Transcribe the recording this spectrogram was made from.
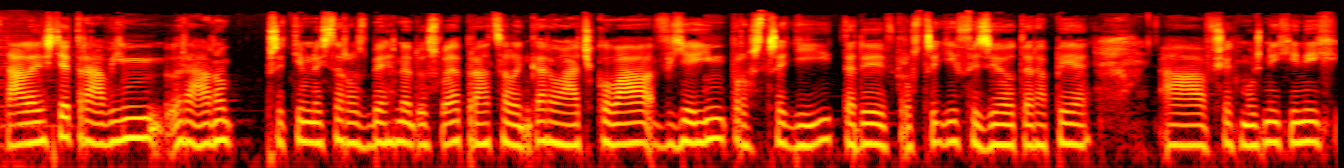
Stále ještě trávím ráno předtím, než se rozběhne do své práce Lenka Roháčková v jejím prostředí, tedy v prostředí fyzioterapie a všech možných jiných,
